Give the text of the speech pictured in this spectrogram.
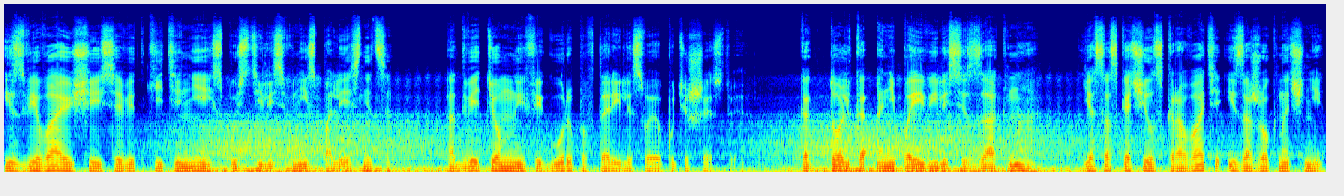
Извивающиеся витки теней спустились вниз по лестнице, а две темные фигуры повторили свое путешествие. Как только они появились из-за окна, я соскочил с кровати и зажег ночник.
